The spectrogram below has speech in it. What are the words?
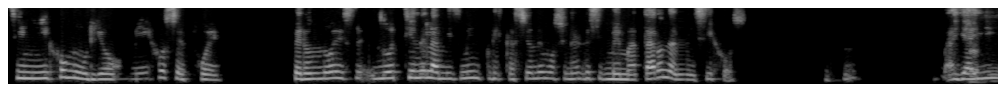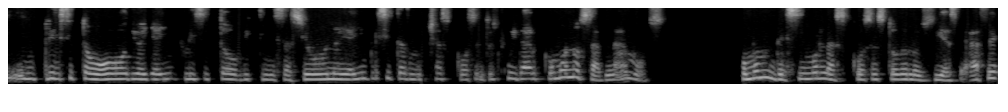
Si mi hijo murió, mi hijo se fue, pero no, es, no tiene la misma implicación emocional, es decir, me mataron a mis hijos. Ahí implícito odio, hay ahí implícito victimización, hay ahí implícitas muchas cosas. Entonces, cuidar cómo nos hablamos, cómo decimos las cosas todos los días. Hace,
